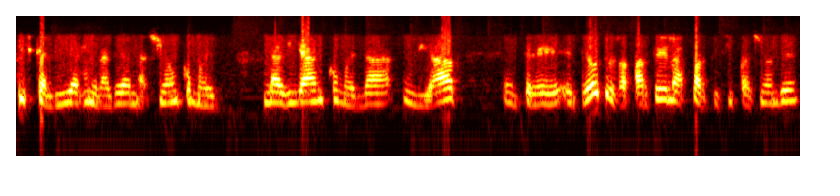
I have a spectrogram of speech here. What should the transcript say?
Fiscalía General de la Nación, como es la DIAN, como es la UIAP, entre, entre otros, aparte de la participación de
